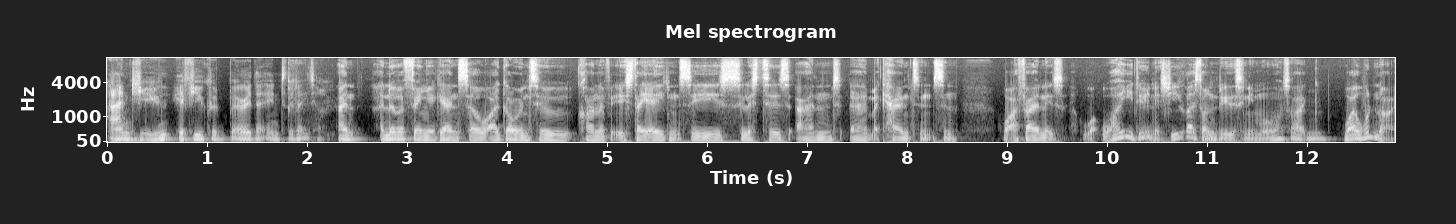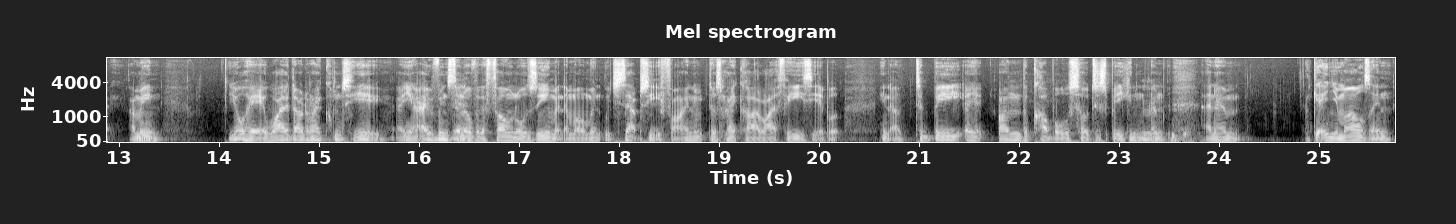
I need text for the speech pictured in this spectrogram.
and you if you could bury that into the daytime. And another thing again, so I go into kind of estate agencies, solicitors, and um, accountants, and what I found is, wh- why are you doing this? You guys don't do this anymore. It's like, Mm. why wouldn't I? I mean, you're here. Why don't I come to you? And, you know, everything's done Yeah. over the phone or Zoom at the moment, which is absolutely fine. It does make our life easier, but you know, to be uh, on the cobbles, so to speak, and Mm. and, and um, getting your miles in.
